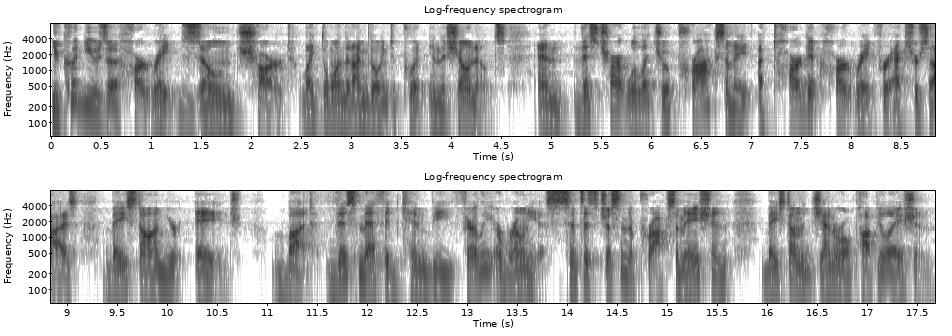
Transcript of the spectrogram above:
You could use a heart rate zone chart, like the one that I'm going to put in the show notes. And this chart will let you approximate a target heart rate for exercise based on your age. But this method can be fairly erroneous since it's just an approximation based on the general population.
